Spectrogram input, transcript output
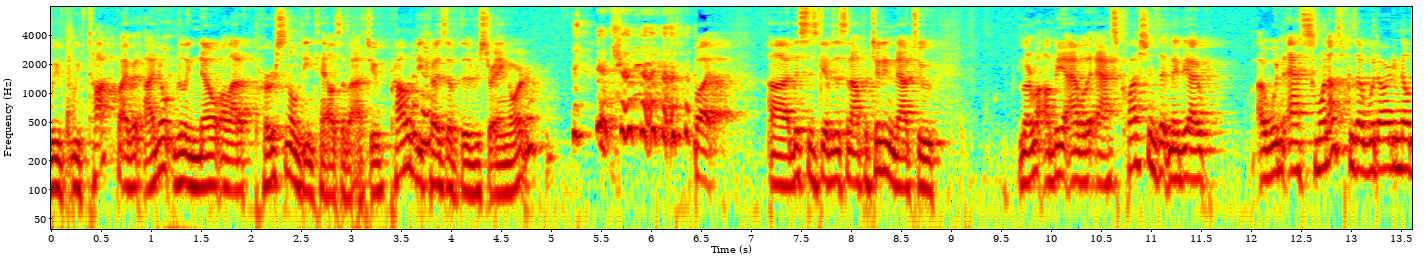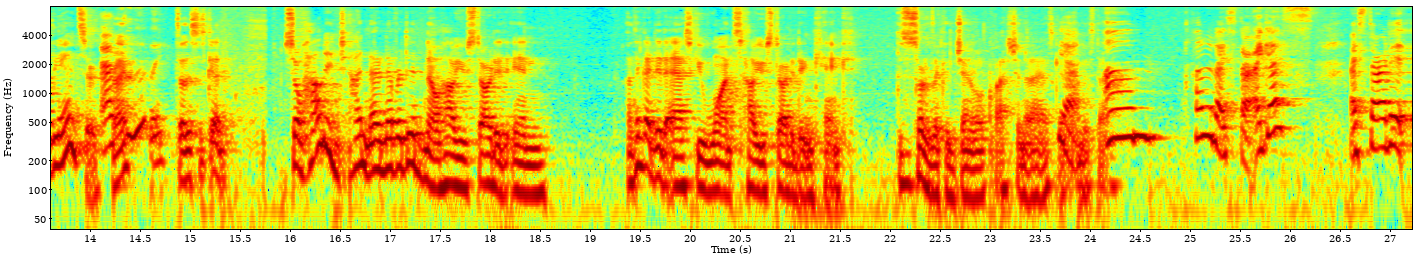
we've we've talked quite a bit. I don't really know a lot of personal details about you, probably because of the restraining order. but uh, this is, gives us an opportunity now to learn. I'll be able to ask questions that maybe I I wouldn't ask someone else because I would already know the answer. Absolutely. Right? So this is good. So how did I never did know how you started in? I think I did ask you once how you started in kink. This is sort of like a general question that I ask Yeah. this time. Um, how did I start? I guess I started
